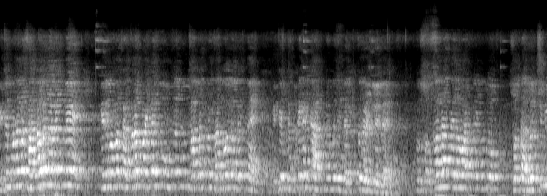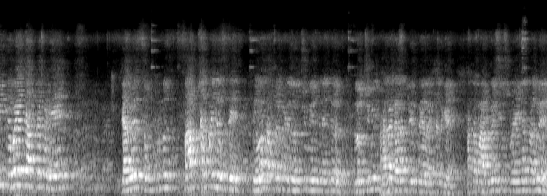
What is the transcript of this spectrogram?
इथे कोणाला सांगावं लागत नाही. की बाबा कचरा पडला तो उचलून साधत सांगावं लागत नाही. इथे प्रत्येकाच्या आत्म्यामध्ये व्यक्त घडलेलं आहे. तो स्वतःला त्याला वाटतंय तो स्वतः लक्ष्मी केव्हा येते आपल्याकडे? ज्यावेळेस संपूर्ण साफसफाई असते तेव्हाच आपल्याकडे लक्ष्मी येत. नाही तर लक्ष्मी धारा घरात येत नाही लक्षात घ्या. आता मार्गशीर्ष महिना चालू आहे.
